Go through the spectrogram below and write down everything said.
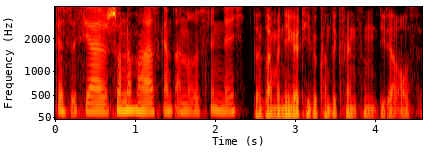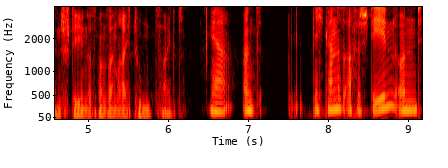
Das ist ja schon nochmal was ganz anderes, finde ich. Dann sagen wir negative Konsequenzen, die daraus entstehen, dass man sein Reichtum zeigt. Ja, und ich kann das auch verstehen und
